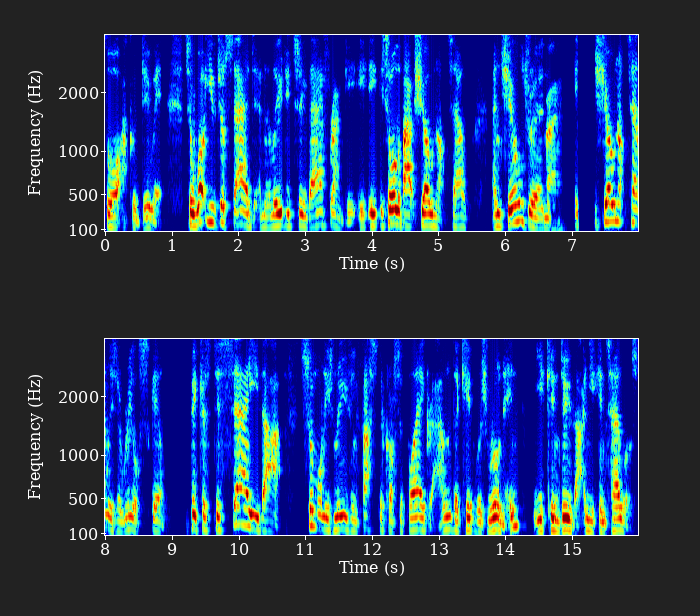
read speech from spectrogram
thought I could do it. So what you've just said and alluded to there, Frank, it, it, it's all about show not tell. And children, right. it, show not tell is a real skill because to say that someone is moving fast across a playground, the kid was running, you can do that and you can tell us.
